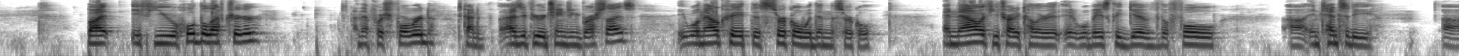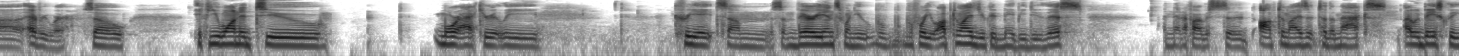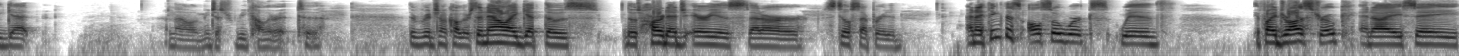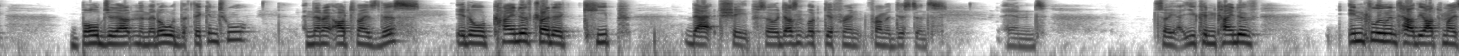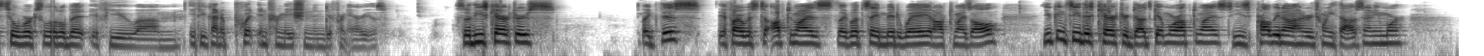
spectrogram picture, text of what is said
But if you hold the left trigger and then push forward, it's kind of as if you were changing brush size, it will now create this circle within the circle. And now if you try to color it, it will basically give the full uh, intensity uh, everywhere. So if you wanted to more accurately create some some variance when you before you optimize, you could maybe do this. And then if I was to optimize it to the max, I would basically get. And now let me just recolor it to the original color. So now I get those those hard edge areas that are still separated. And I think this also works with if I draw a stroke and I say bulge it out in the middle with the thicken tool, and then I optimize this, it'll kind of try to keep that shape so it doesn't look different from a distance. And so yeah, you can kind of influence how the optimize tool works a little bit if you um, if you kind of put information in different areas. So these characters like this, if I was to optimize, like let's say midway and optimize all, you can see this character does get more optimized. He's probably not 120,000 anymore,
